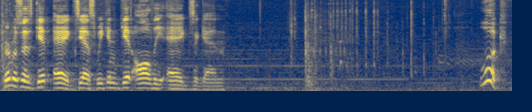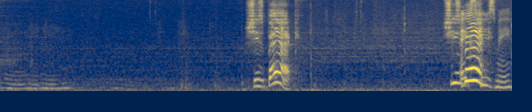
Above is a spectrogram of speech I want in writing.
Turbo says get eggs. Yes, we can get all the eggs again. Look. She's back. She's back. Excuse me,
